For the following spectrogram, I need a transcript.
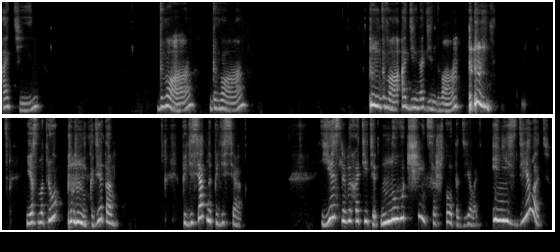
один, два, два, два, один, один, два. Я смотрю, где-то 50 на 50. Если вы хотите научиться что-то делать и не сделать,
